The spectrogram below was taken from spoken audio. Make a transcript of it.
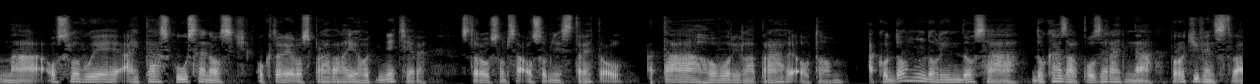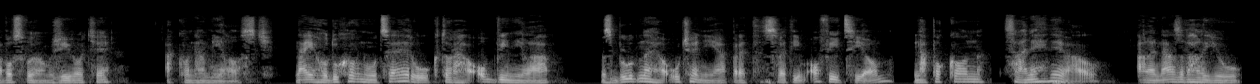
ma oslovuje aj tá skúsenosť, o ktorej rozprávala jeho neter, s ktorou som sa osobne stretol a tá hovorila práve o tom, ako Don Dolindo sa dokázal pozerať na protivenstva vo svojom živote ako na milosť. Na jeho duchovnú dceru, ktorá obvinila z bludného učenia pred svetým ofíciom, napokon sa nehneval, ale nazval ju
